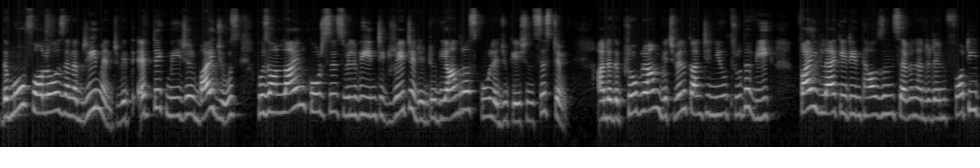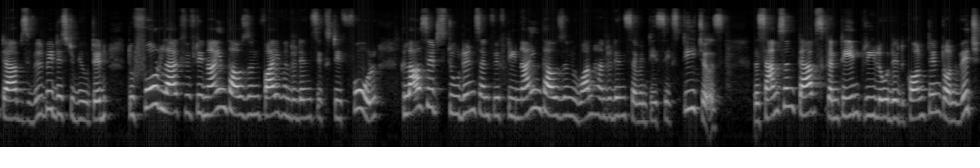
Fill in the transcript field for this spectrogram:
The move follows an agreement with EdTech major Byju's, whose online courses will be integrated into the Andhra school education system. Under the program, which will continue through the week, 5,18,740 tabs will be distributed to 4,59,564 class 8 students and 59,176 teachers. The Samsung tabs contain preloaded content on which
